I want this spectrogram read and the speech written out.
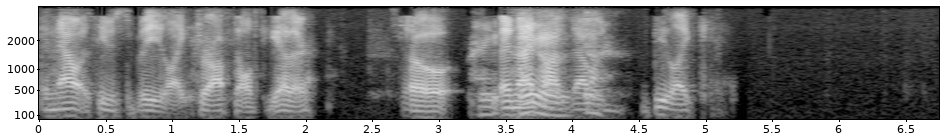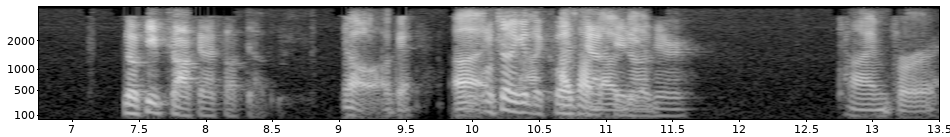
and now it seems to be like dropped altogether. So, Hang- and I thought on. that would be like, No, keep talking. I fucked up. oh, okay. Uh, I'm trying to get the I- I closed thought that would captioning be on here. time for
